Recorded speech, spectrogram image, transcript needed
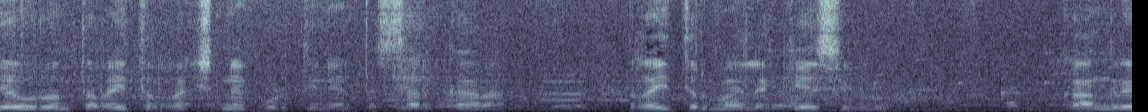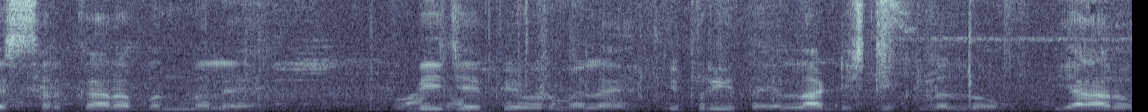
ದೇವರು ಅಂತ ರೈತರ ರಕ್ಷಣೆ ಕೊಡ್ತೀನಿ ಅಂತ ಸರ್ಕಾರ ರೈತರ ಮೇಲೆ ಕೇಸುಗಳು, ಕಾಂಗ್ರೆಸ್ ಸರ್ಕಾರ ಬಂದ ಮೇಲೆ ಬಿ ಜೆ ಪಿಯವ್ರ ಮೇಲೆ ವಿಪರೀತ ಎಲ್ಲ ಡಿಸ್ಟಿಕ್ಗಳಲ್ಲೂ ಯಾರು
